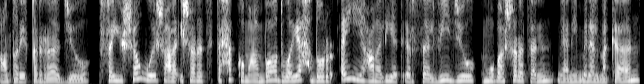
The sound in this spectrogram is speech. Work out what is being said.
عن طريق الراديو فيشوش على إشارة التحكم عن بعد ويحضر أي عملية إرسال فيديو مباشرة يعني من المكان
